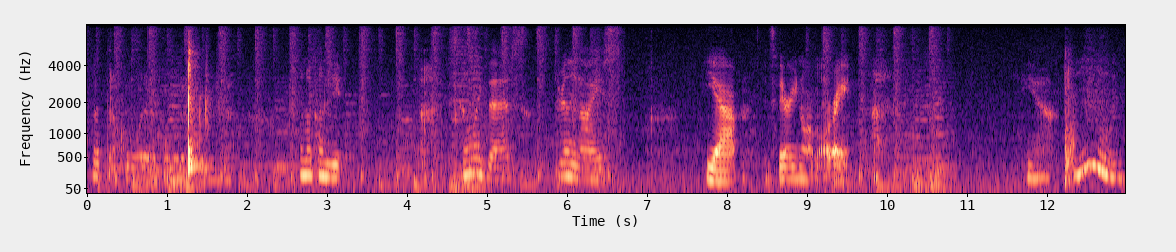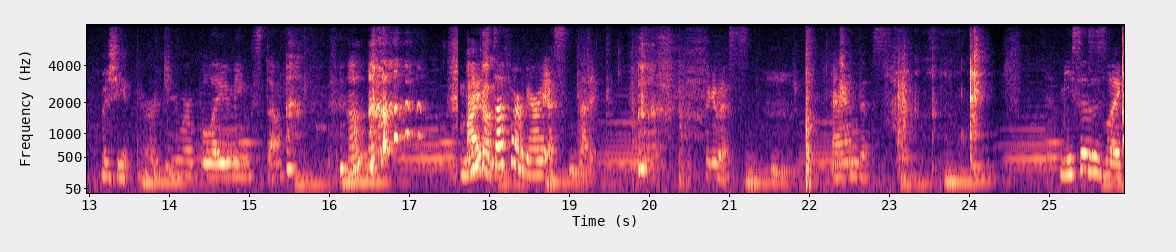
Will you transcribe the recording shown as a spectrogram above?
こうやったらこぼれるこぼれるこぼれるこんな感じ It's kind of like this It's really nice Yeah, it's very normal, right? Yeah Mmm, Rishi, I heard you were blaming stuff. huh? My Like a- stuff are very aesthetic. Look at this. And this. Misa's is like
